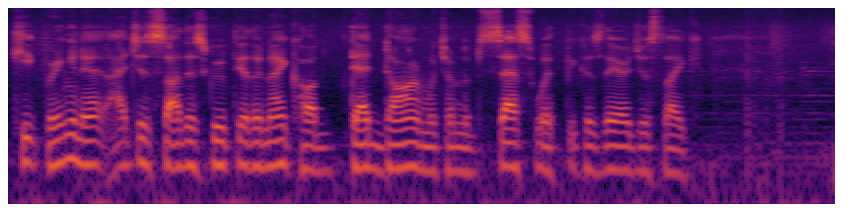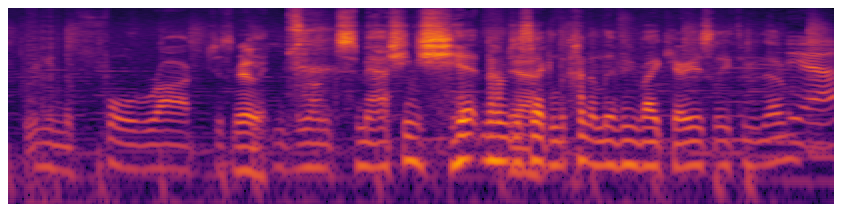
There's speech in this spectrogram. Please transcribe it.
keep bringing it. I just saw this group the other night called Dead Dawn, which I'm obsessed with because they are just like bringing the full rock, just Really? getting drunk, smashing shit, and I'm just Yeah. like kind of living vicariously through them. Yeah.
